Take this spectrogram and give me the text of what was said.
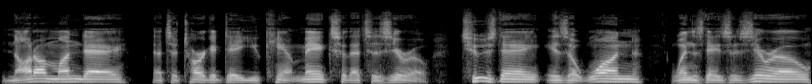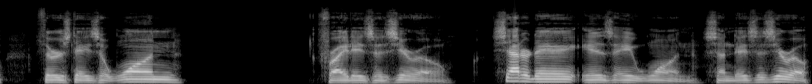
not on Monday. That's a target day you can't make, so that's a zero. Tuesday is a one. Wednesday's a zero. Thursday's a one. Friday's a zero. Saturday is a one. Sunday's a zero.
